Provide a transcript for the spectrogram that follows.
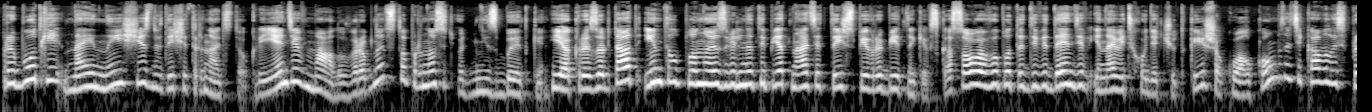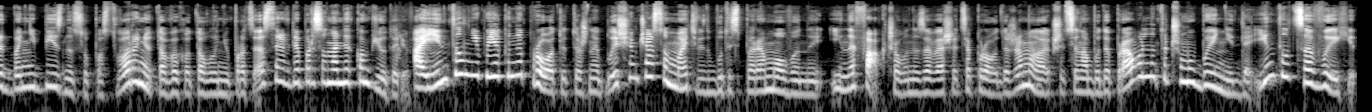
Прибутки найнижчі з 2013-го. Клієнтів мало, виробництво приносить одні збитки. Як результат, Intel планує звільнити 15 тисяч співробітників, скасовує виплати дивідендів і навіть ходять чутки, що Qualcomm зацікавились в придбанні бізнесу по створенню та виготовленню процесорів для персональних комп'ютерів. А Intel ніби як і не проти, тож найближчим часом мають відбутись перемовини. І не факт, що вони завершаться продажем, але якщо ціна буде правильна, то чому би і ні? Для Intel це вихід,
